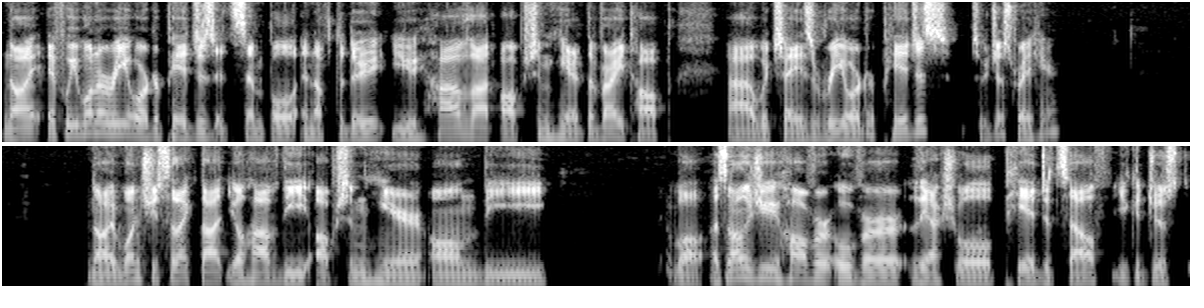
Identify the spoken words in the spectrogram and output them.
Now, if we want to reorder pages, it's simple enough to do. You have that option here at the very top, uh, which says reorder pages. So just right here. Now, once you select that, you'll have the option here on the, well, as long as you hover over the actual page itself, you could just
